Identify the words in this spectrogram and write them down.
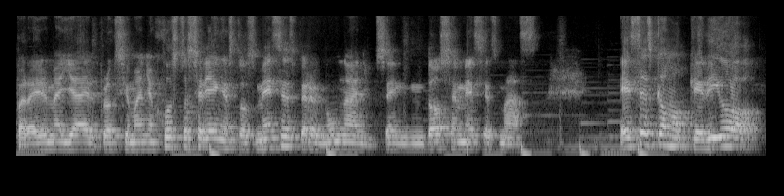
para irme allá el próximo año. Justo sería en estos meses, pero en un año, en 12 meses más. Este es como que digo,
